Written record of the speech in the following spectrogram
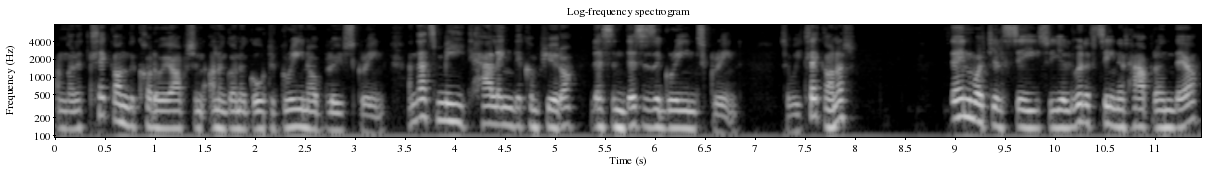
I'm going to click on the cutaway option and I'm going to go to green or blue screen. And that's me telling the computer, listen, this is a green screen. So we click on it. Then what you'll see, so you would have seen it happening there.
